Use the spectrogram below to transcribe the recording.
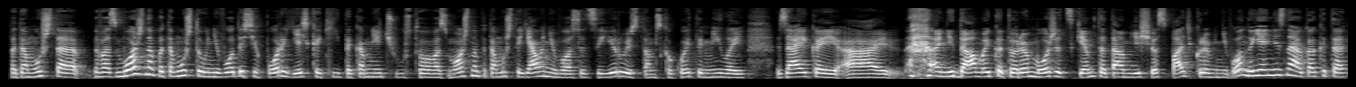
потому что, возможно, потому что у него до сих пор есть какие-то ко мне чувства, возможно, потому что я у него ассоциируюсь там с какой-то милой зайкой, а, а не дамой, которая может с кем-то там еще спать, кроме него. Но я не знаю, как это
